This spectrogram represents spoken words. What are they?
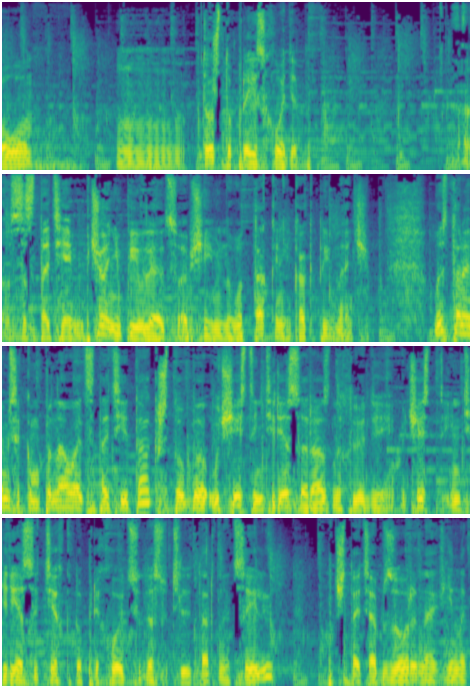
про то, что происходит э, со статьями. Почему они появляются вообще именно вот так, а не как-то иначе? Мы стараемся компоновать статьи так, чтобы учесть интересы разных людей, учесть интересы тех, кто приходит сюда с утилитарной целью, почитать обзоры новинок,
